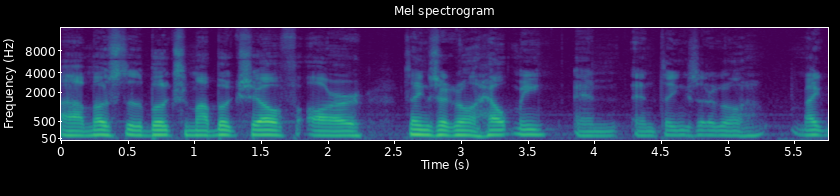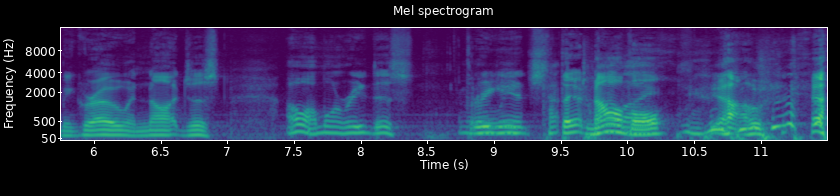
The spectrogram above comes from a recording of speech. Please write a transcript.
Uh, most of the books in my bookshelf are things that are going to help me and and things that are going to make me grow and not just oh I'm going to read this three inch Twi- th- novel. yeah.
